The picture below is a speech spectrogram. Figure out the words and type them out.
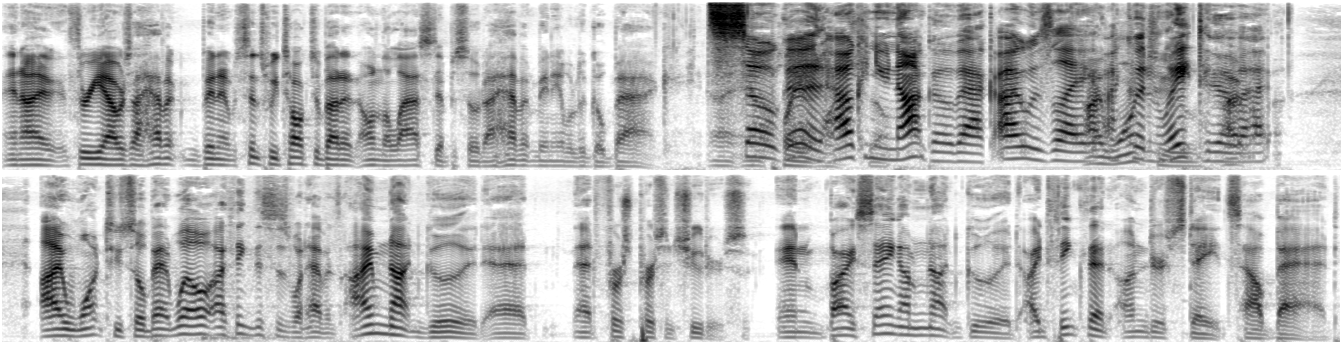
and I three hours. I haven't been since we talked about it on the last episode. I haven't been able to go back. uh, So good. How can so. you not go back? I was like, I, want couldn't wait to go I- back. I want to so bad. Well, I think this is what happens. I'm not good at at first person shooters. And by saying I'm not good, I think that understates how bad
